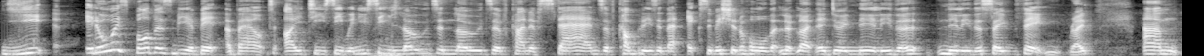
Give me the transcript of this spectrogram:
it always bothers me a bit about ITC when you see loads and loads of kind of stands of companies in that exhibition hall that look like they're doing nearly the nearly the same thing, right? Um,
